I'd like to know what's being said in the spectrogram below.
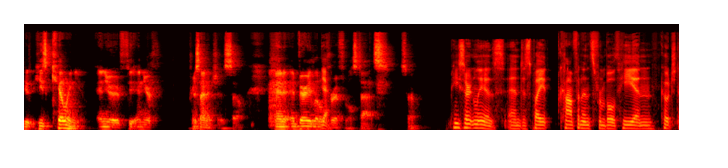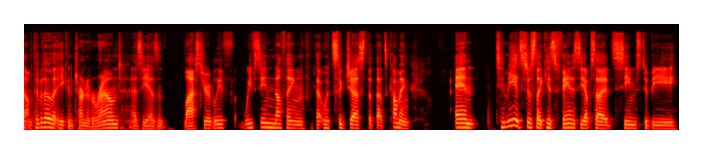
he, he's killing you in your in your percentages. So, and, and very little Yeah. peripheral stats. So, He certainly is, and despite confidence from both he and Coach Tom Thibodeau that he can turn it around, as he hasn't last year, I believe, we've seen nothing that would suggest that that's coming. And to me, it's just like his fantasy upside seems to be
